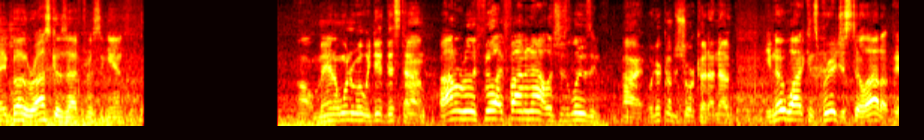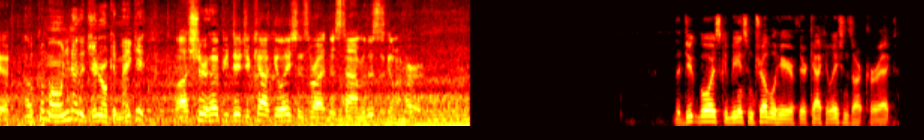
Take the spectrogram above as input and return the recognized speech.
Hey, Bo, Roscoe's after us again. Oh man, I wonder what we did this time. I don't really feel like finding out. Let's just lose him. Alright, well here comes a shortcut I know. You know Watkins Bridge is still out up here. Oh come on, you know the general can make it. Well, I sure hope you did your calculations right this time, or this is gonna hurt. The Duke boys could be in some trouble here if their calculations aren't correct.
